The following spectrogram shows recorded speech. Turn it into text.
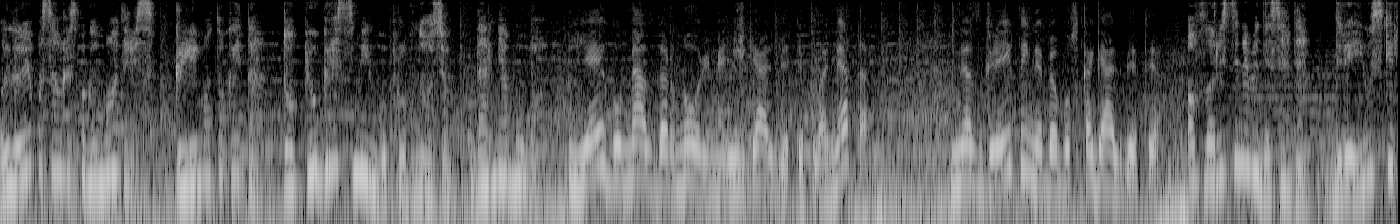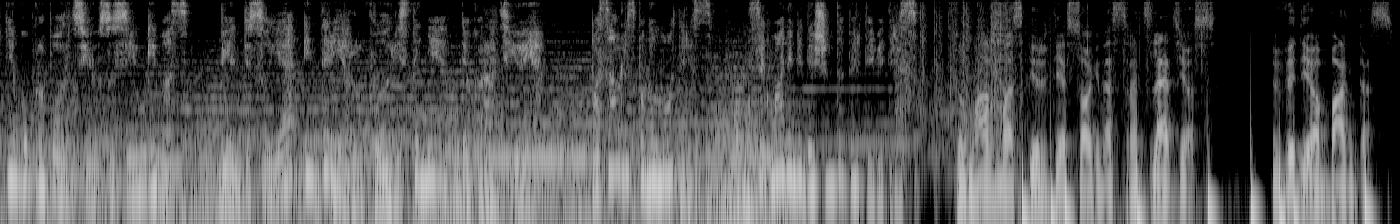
Laidoje Pasaulis pagal moteris - klimato kaita. Tokių grėsmingų prognozių dar nebuvo. Jeigu mes dar norime išgelbėti planetą, nes greitai nebebus ką gelbėti. O floristinėme deserte - dviejų skirtingų proporcijų susijungimas - vientisoje interjero floristinėje dekoracijoje. Pasaulis pagal moteris - sekmadienį 10 per TV3. Filmavimas ir tiesioginės transliacijos. Video bankas.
